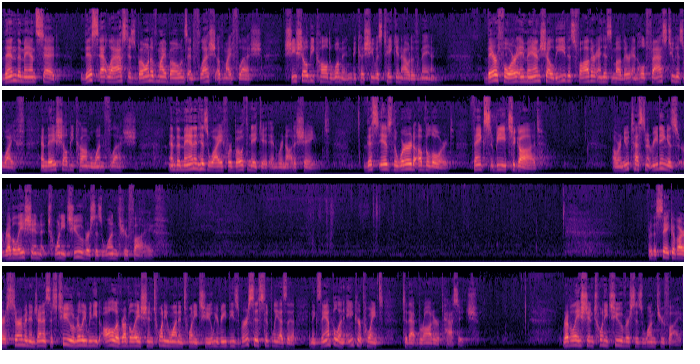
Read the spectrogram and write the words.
Then the man said, This at last is bone of my bones and flesh of my flesh. She shall be called woman because she was taken out of man. Therefore, a man shall leave his father and his mother and hold fast to his wife, and they shall become one flesh. And the man and his wife were both naked and were not ashamed. This is the word of the Lord. Thanks be to God. Our New Testament reading is Revelation 22, verses 1 through 5. For the sake of our sermon in Genesis 2, really we need all of Revelation 21 and 22. We read these verses simply as a, an example, an anchor point to that broader passage. Revelation 22, verses 1 through 5.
